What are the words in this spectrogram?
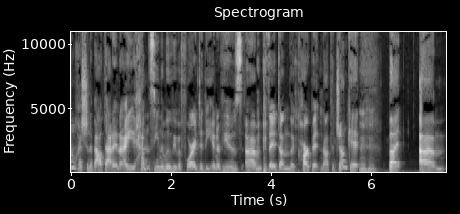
one question about that, and I hadn't seen the movie before I did the interviews because I had done the carpet, not the junket. Mm-hmm. But um,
